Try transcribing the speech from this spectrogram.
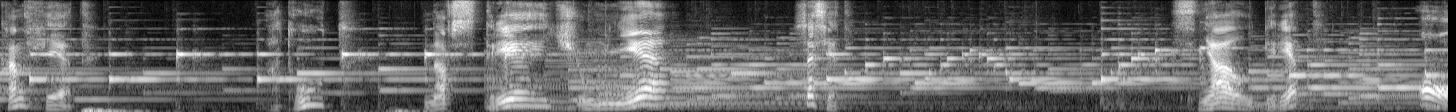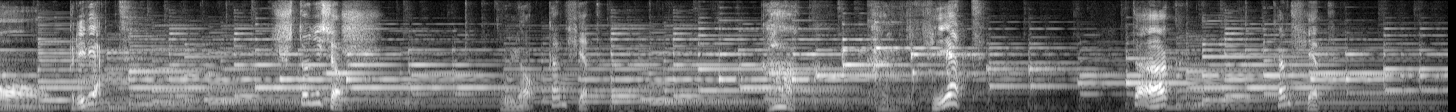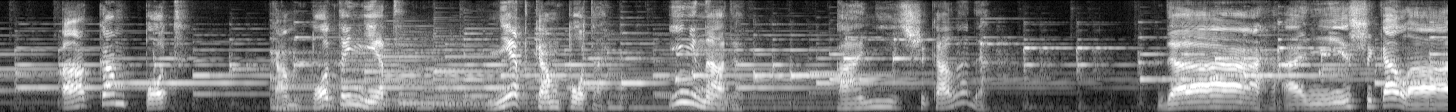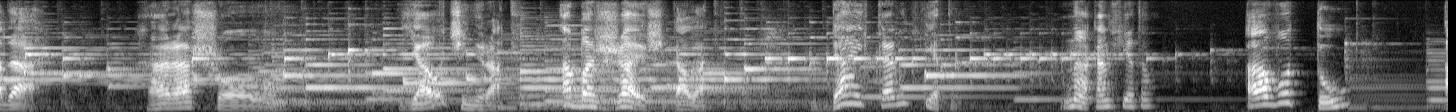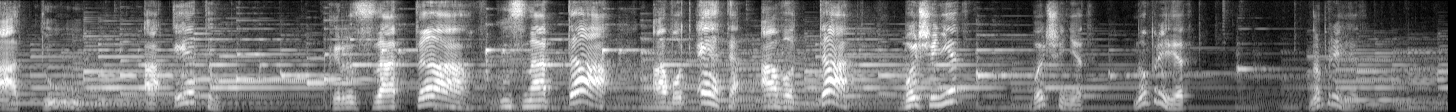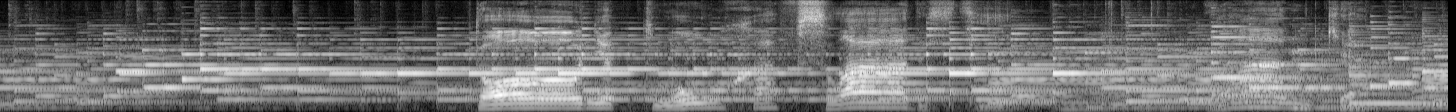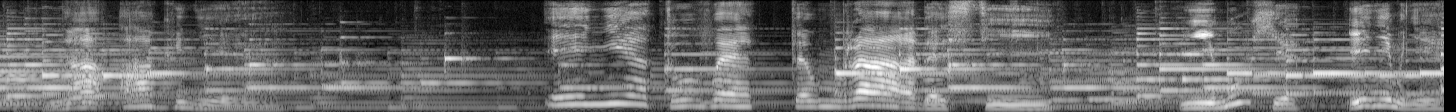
конфет. А тут навстречу мне сосед. Снял берет. О, привет! Что несешь? Кулек конфет. Как? Конфет? Так, конфет. А компот? Компота нет. Нет компота. И не надо. А они из шоколада? Да, они из шоколада. Хорошо. Я очень рад. Обожаю шоколад. Дай конфету. На конфету. А вот ту, а ту, а эту. Красота, вкуснота. А вот это, а вот та. Больше нет? Больше нет. Ну, привет. Ну, привет. Тонет муха в сладости Ланке на окне И нету в этом радости Ни мухе, и не мне.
